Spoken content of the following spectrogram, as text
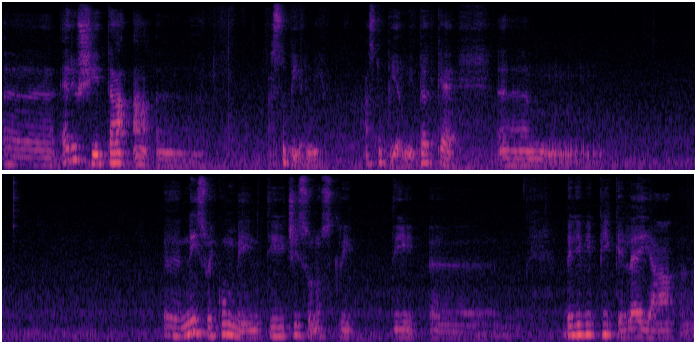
eh, è riuscita a, eh, a, stupirmi, a stupirmi perché ehm, eh, nei suoi commenti ci sono scritti eh, degli EVP che lei ha, eh,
